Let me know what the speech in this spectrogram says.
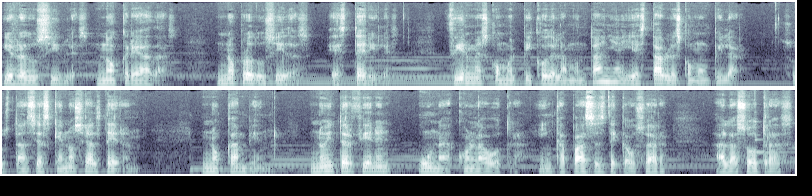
irreducibles, no creadas, no producidas, estériles, firmes como el pico de la montaña y estables como un pilar, sustancias que no se alteran, no cambian, no interfieren una con la otra, incapaces de causar a las otras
